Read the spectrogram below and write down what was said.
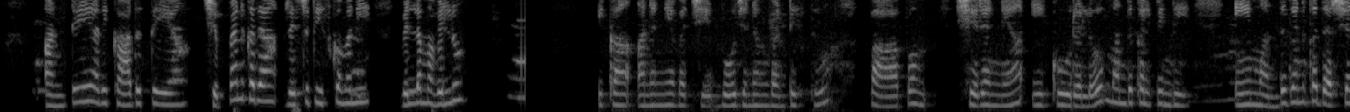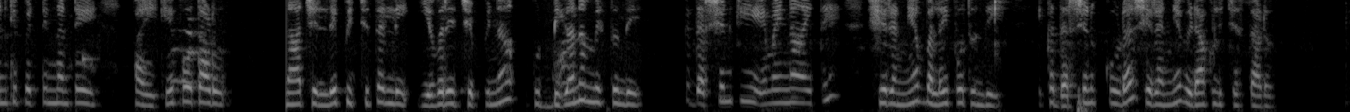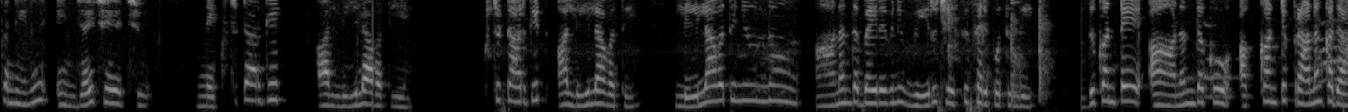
అంటే అది కాదత్తయ్య. చెప్పాను కదా రెస్ట్ తీసుకోమని. వెళ్ళమ్మా వెళ్ళు. ఇక అనన్య వచ్చి భోజనం వంటిస్తూ పాపం శరణ్య ఈ కూరలో మందు కలిపింది. ఈ మందు గనుక దర్శన్కి పెట్టిందంటే పైకే పోతాడు. నా చెల్లె పిచ్చి తల్లి ఎవరే చెప్పినా గుడ్డిగా నమ్మిస్తుంది. ఇక దర్శన్కి ఏమైనా అయితే శరణ్య బలైపోతుంది. ఇక దర్శన్కి కూడా శరణ్య విడాకులు ఇచ్చేస్తాడు ఇక నేను ఎంజాయ్ చేయొచ్చు. నెక్స్ట్ టార్గెట్ ఆ లీలావతియే. నెక్స్ట్ టార్గెట్ ఆ లీలావతి. లీలావతిని ఉన్న ఆనంద భైరవిని వేరు చేస్తే సరిపోతుంది. ఎందుకంటే ఆ ఆనందకు అక్క అంటే ప్రాణం కదా.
